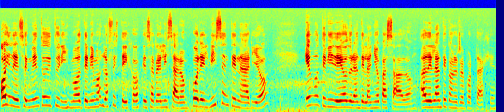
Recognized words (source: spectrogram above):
Hoy en el segmento de turismo tenemos los festejos que se realizaron por el Bicentenario en Montevideo durante el año pasado. Adelante con el reportaje.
